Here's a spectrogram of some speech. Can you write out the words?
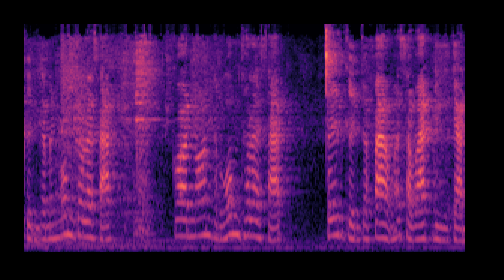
ขึ้นกับมันง่มโทรศัพท์ก่อนนอนกับง่มโทรศัพท์ตื่นขึ้นกับฟ้ามาสวัสดีกัน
